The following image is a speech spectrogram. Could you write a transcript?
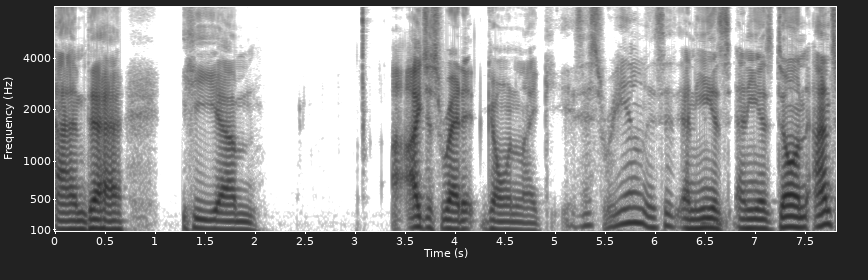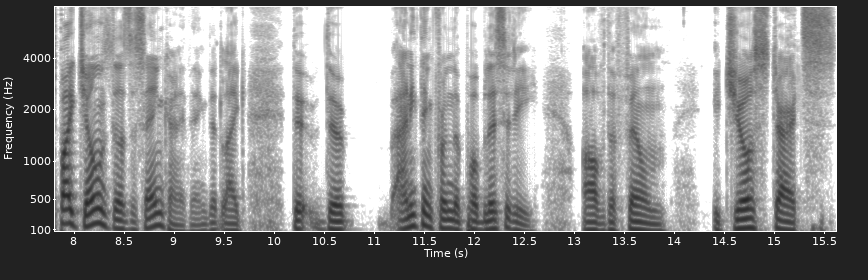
and uh, he um, I just read it going like, is this real? Is it? And he is, and he has done, and Spike Jonze does the same kind of thing. That like the the anything from the publicity of the film, it just starts.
